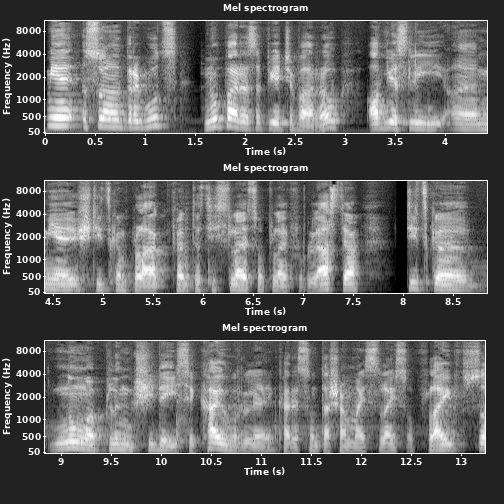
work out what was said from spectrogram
Mie sună drăguț, nu pare să fie ceva rău, obviously uh, mie știți că îmi plac fantasy slice of life-urile astea, știți că nu mă plâng și de isekai-urile care sunt așa mai slice of life, so,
